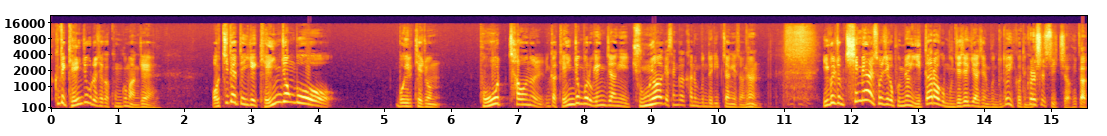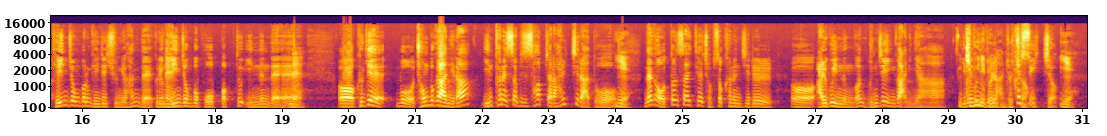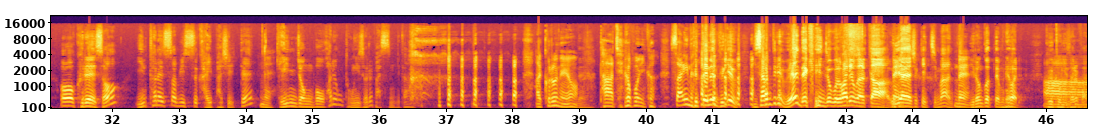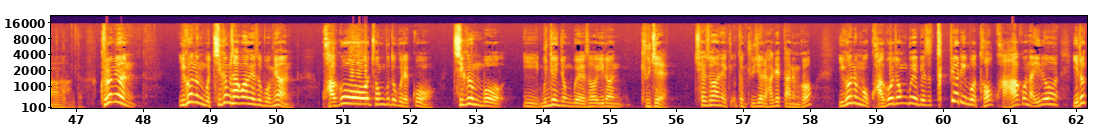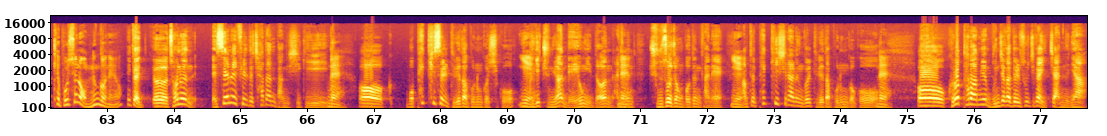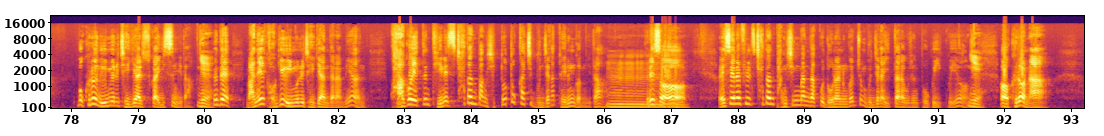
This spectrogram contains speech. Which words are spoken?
근데 개인적으로 제가 궁금한 게, 네. 어찌됐든 이게 개인정보 뭐 이렇게 좀 보호 차원을 그러니까 개인정보를 굉장히 중요하게 생각하는 분들 입장에서는 이걸 좀 침해할 소지가 분명히 있다라고 문제 제기하시는 분들도 있거든요. 그러실 수 있죠. 그러니까 개인정보는 굉장히 중요한데 그리고 네. 개인정보 보호법도 있는데 네. 어 그게 뭐 정부가 아니라 인터넷 서비스 사업자라 할지라도 예. 내가 어떤 사이트에 접속하는지를 어 알고 있는 건 문제인 거 아니냐. 기분이 별로 안 좋죠. 할 수 있죠. 예. 어 그래서 인터넷 서비스 가입하실 때 네. 개인정보 활용 동의서를 받습니다. 아 그러네요. 네. 다 제가 보니까 사인을 그때는 그게 이 사람들이 왜 내 개인정보를 활용할까 네. 의아하셨겠지만 네. 이런 것 때문에 그 아... 동의서를 받는 겁니다. 그러면 이거는 뭐 지금 상황에서 보면 과거 정부도 그랬고 지금 뭐 이 문재인 정부에서 이런 규제 최소한의 어떤 규제를 하겠다는 거 이거는 뭐 과거 정부에 비해서 특별히 뭐 더 과하거나 이런 이렇게 볼 수는 없는 거네요. 그러니까 어, 저는 SNL 필드 차단 방식이 네. 어, 뭐 패킷을 들여다보는 것이고 예. 그게 중요한 내용이든 아니면 네. 주소 정보든 간에 예. 아무튼 패킷이라는 걸 들여다보는 거고 네. 어, 그렇다라면 문제가 될 소지가 있지 않느냐. 뭐 그런 의문을 제기할 수가 있습니다. 예. 그런데 만약에 거기에 의문을 제기한다라면 과거에 했던 DNS 차단 방식도 똑같이 문제가 되는 겁니다. 음... 그래서 SNL 필드 차단 방식만 갖고 논하는 건 좀 문제가 있다라고 저는 보고 있고요. 예. 어, 그러나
